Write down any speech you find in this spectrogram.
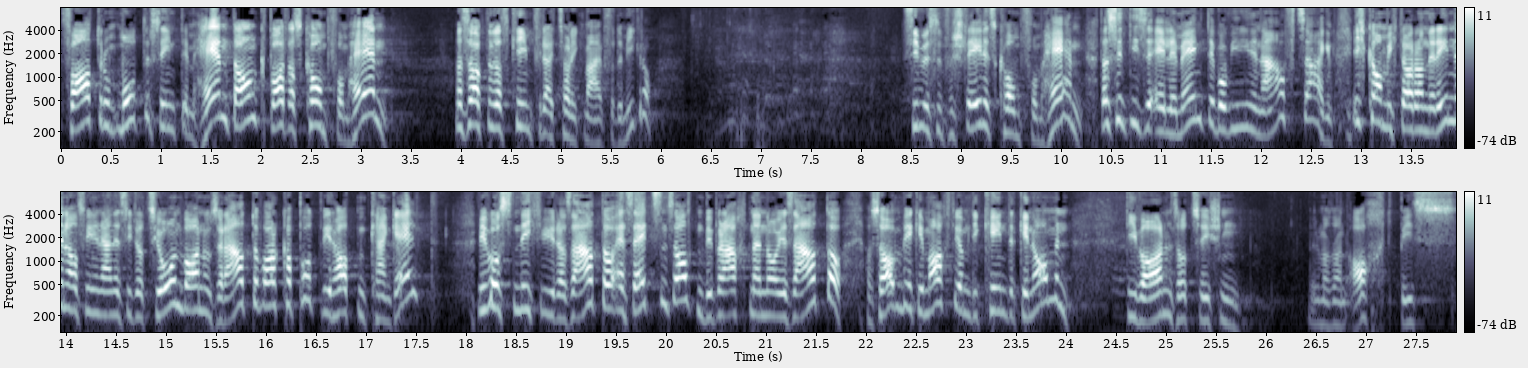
Vater und Mutter sind dem Herrn dankbar, das kommt vom Herrn. Dann sagt dann das Kind, vielleicht soll ich gemeint von der Migros. Sie müssen verstehen, es kommt vom Herrn. Das sind diese Elemente, wo wir ihnen aufzeigen. Ich kann mich daran erinnern, als wir in einer Situation waren, unser Auto war kaputt, wir hatten kein Geld. Wir wussten nicht, wie wir das Auto ersetzen sollten. Wir brauchten ein neues Auto. Was haben wir gemacht? Wir haben die Kinder genommen. Die waren so zwischen, will man sagen, acht bis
